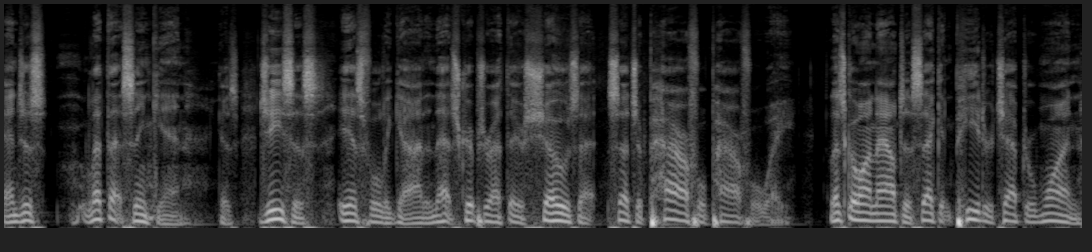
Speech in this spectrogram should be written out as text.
and just let that sink in because Jesus is fully God. And that scripture right there shows that such a powerful, powerful way. Let's go on now to 2 Peter chapter 1,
